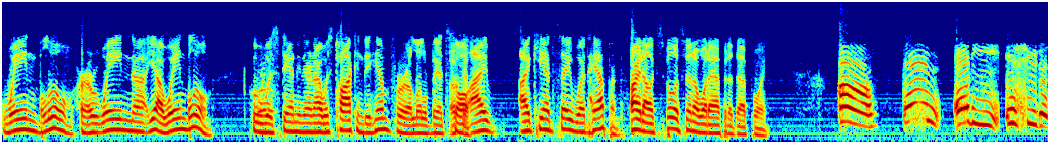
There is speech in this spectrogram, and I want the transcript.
Wayne Bloom or Wayne, uh, yeah, Wayne Bloom, who was standing there, and I was talking to him for a little bit. So Okay. I I can't say what happened. All right, Alex, fill us in on what happened at that point. Um, then Eddie issued a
